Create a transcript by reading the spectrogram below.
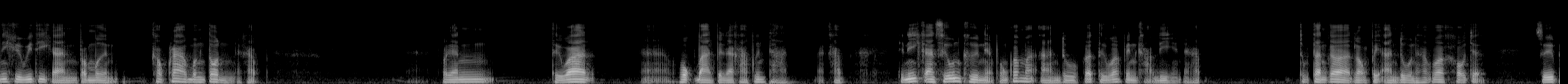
นี่คือวิธีการประเมินคร่าวๆเบื้องต้นนะครับ เพราะฉะนั้นถือว่า 6 บาทเป็นราคาพื้นฐานนะครับ ทีนี้การซื้อหุ้นคืนเนี่ยผมก็มาอ่านดูก็ถือว่าเป็นข่าวดีนะครับ ทุกท่านก็ลองไปอ่านดูนะครับว่าเขาจะซื้อไป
